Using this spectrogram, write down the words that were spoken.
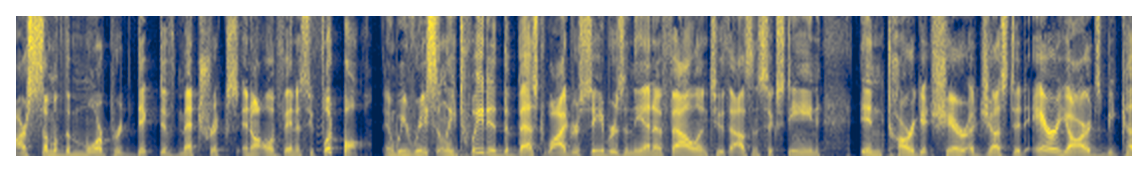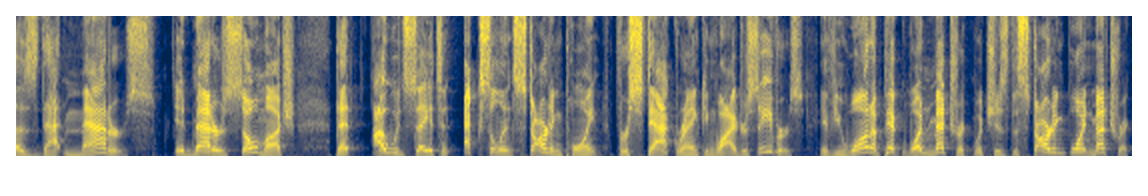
are some of the more predictive metrics in all of fantasy football. And we recently tweeted the best wide receivers in the NFL in 2016 in target share adjusted air yards because that matters. It matters so much that I would say it's an excellent starting point for stack ranking wide receivers. If you want to pick one metric, which is the starting point metric,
